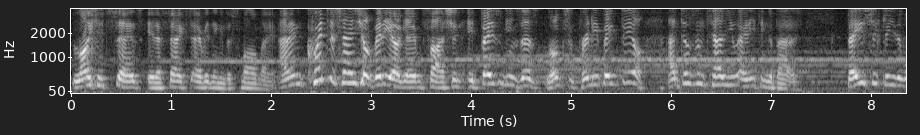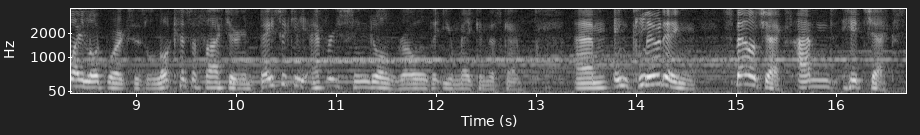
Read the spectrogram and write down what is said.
like it says, it affects everything in the small way. And in quintessential video game fashion, it basically says luck's a pretty big deal, and doesn't tell you anything about it. Basically, the way luck works is luck has a factor in basically every single roll that you make in this game, um, including spell checks and hit checks.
